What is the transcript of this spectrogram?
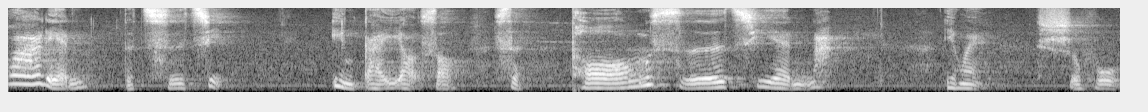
花莲的慈济。应该要说是同时间呐，因为师傅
